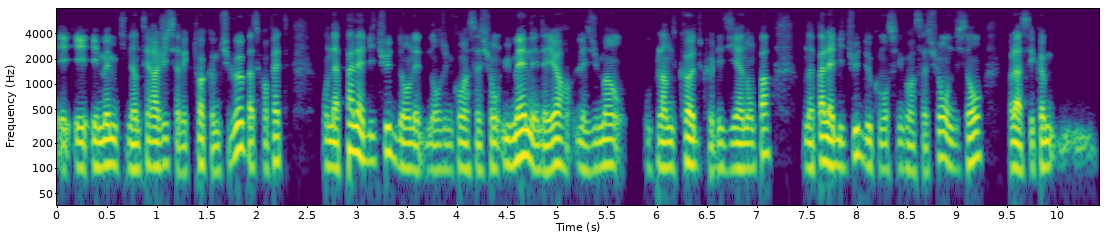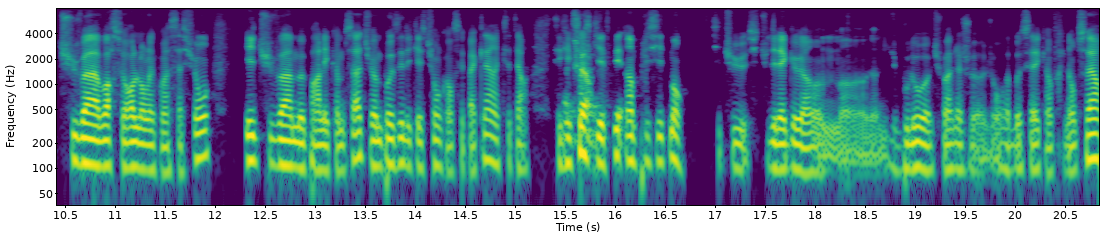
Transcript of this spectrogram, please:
et, même qu'il interagisse avec toi comme tu le veux, parce qu'en fait, on n'a pas l'habitude dans, dans, une conversation humaine, et d'ailleurs, les humains ont plein de codes que les IA n'ont pas, on n'a pas l'habitude de commencer une conversation en disant, voilà, c'est comme, tu vas avoir ce rôle dans la conversation, et tu vas me parler comme ça, tu vas me poser des questions quand c'est pas clair, etc. C'est quelque chose qui est fait implicitement. Si tu, si tu délègues du boulot, tu vois, là, on va bosser avec un freelancer,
